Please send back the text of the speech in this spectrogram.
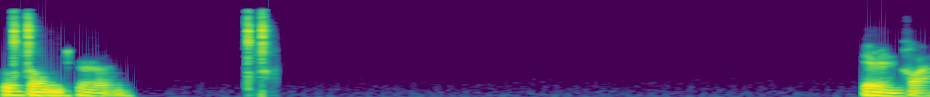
ทุกตนเถิด เจริญพร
